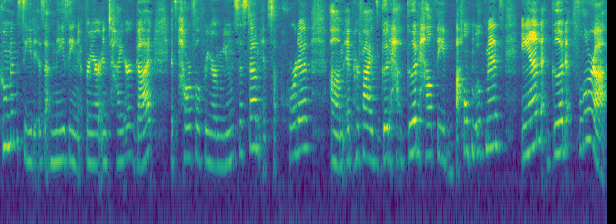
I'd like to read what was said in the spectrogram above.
Cumin seed is amazing for your entire gut. It's powerful for your immune system. It's supportive. Um, it provides good, good, healthy bowel movements and good flora.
